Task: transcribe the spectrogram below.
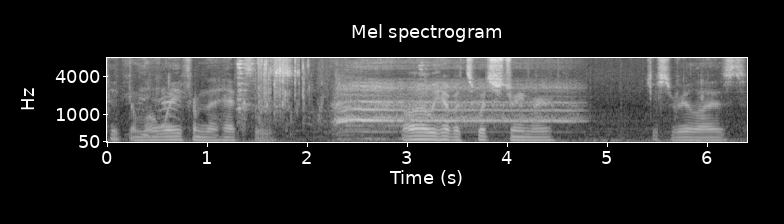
Take them away from the hexes. Oh, we have a Twitch streamer. Just realized.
